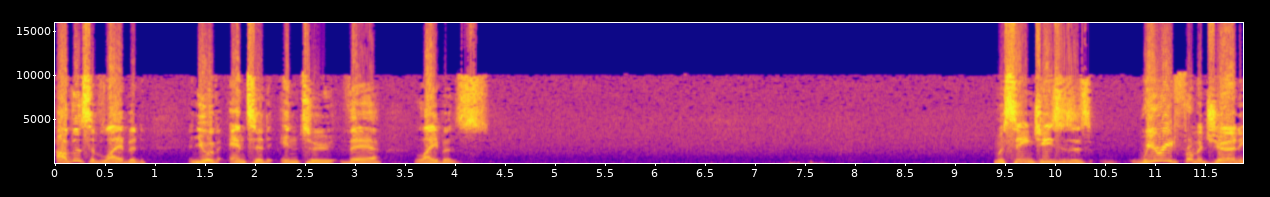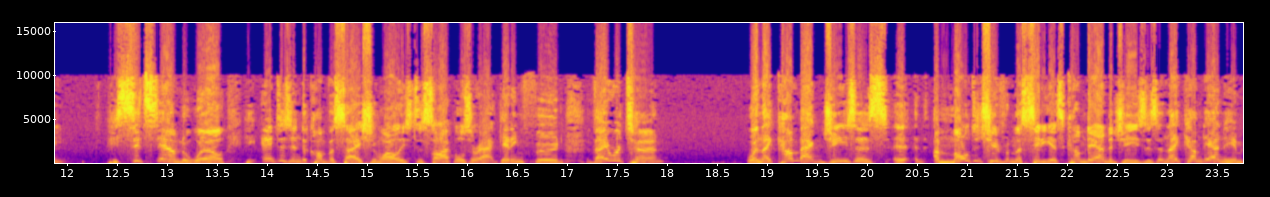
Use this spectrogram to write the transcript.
Others have labored, and you have entered into their labors. We're seeing Jesus is wearied from a journey. He sits down to well. He enters into conversation while his disciples are out getting food. They return. When they come back, Jesus, uh, a multitude from the city has come down to Jesus and they come down to him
